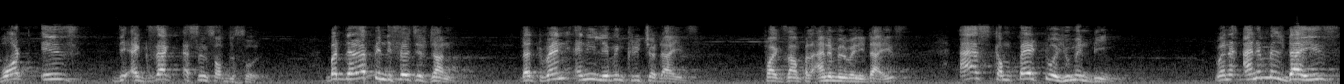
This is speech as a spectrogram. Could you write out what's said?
what is the exact essence of the soul. But there have been researches done that when any living creature dies, for example, animal when he dies, as compared to a human being, when an animal dies,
